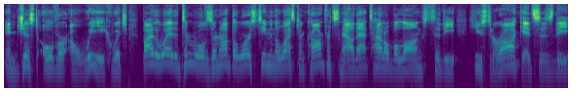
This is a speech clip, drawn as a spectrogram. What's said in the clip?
in just over a week, which by the way, the Timberwolves are not the worst team in the Western Conference now. That title belongs to the Houston Rockets as the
